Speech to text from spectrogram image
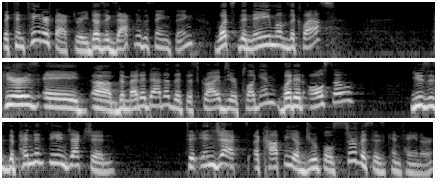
the container factory does exactly the same thing. What's the name of the class? here's a, uh, the metadata that describes your plugin, but it also uses dependency injection to inject a copy of Drupal's services container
